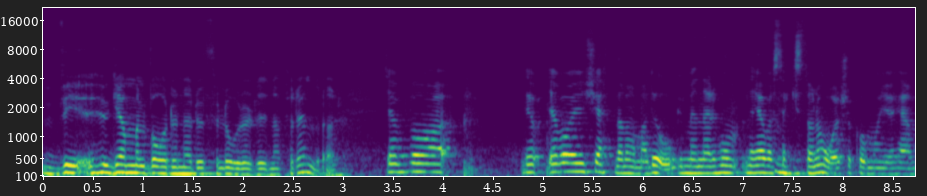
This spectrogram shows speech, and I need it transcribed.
Vi- Hur gammal var du när du förlorade dina föräldrar? Jag var, jag var ju 21 när mamma dog, men när, hon, när jag var 16 år så kom hon ju hem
